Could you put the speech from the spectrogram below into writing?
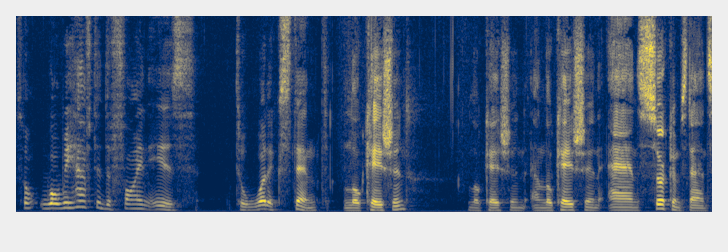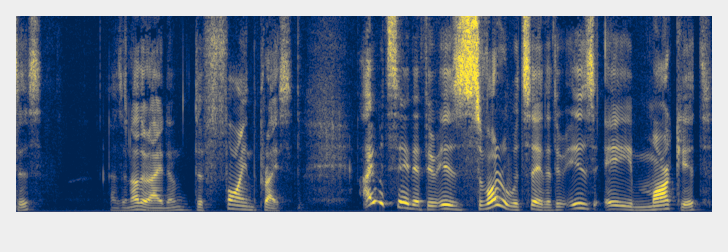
So what we have to define is to what extent location, location and location and circumstances as another item define the price. I would say that there is, Svara would say that there is a market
